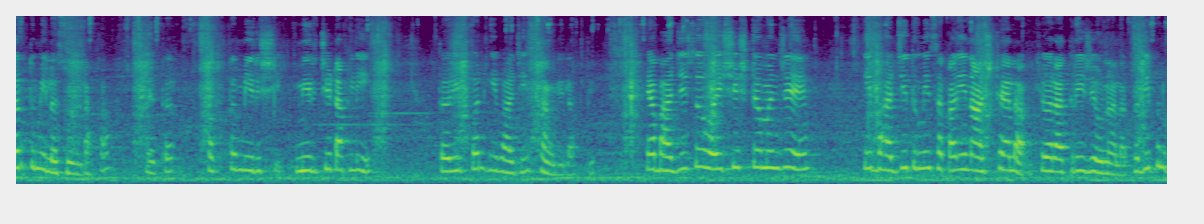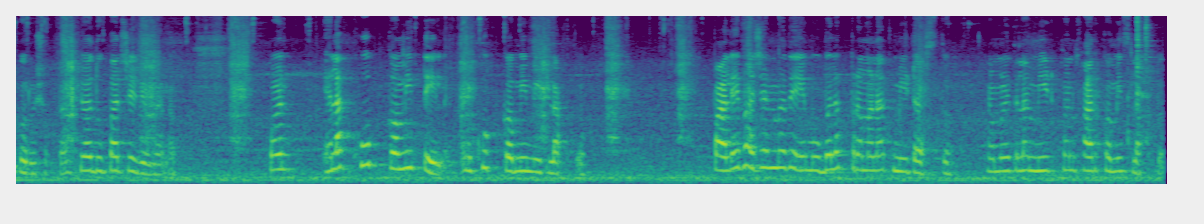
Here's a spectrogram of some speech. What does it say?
तर तुम्ही लसूण टाका. नाहीतर फक्त मिरची मिरची टाकली तरी पण ही भाजी चांगली लागते. या भाजीचं वैशिष्ट्य म्हणजे ही भाजी तुम्ही सकाळी नाश्त्याला किंवा रात्री जेवणाला कधी पण करू शकता किंवा दुपारच्या जेवणाला. पण ह्याला खूप कमी तेल आणि खूप कमी मीठ लागतं. पालेभाज्यांमध्ये मुबलक प्रमाणात मीठ असतं. त्यामुळे त्याला मीठ पण फार कमीच लागतं.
